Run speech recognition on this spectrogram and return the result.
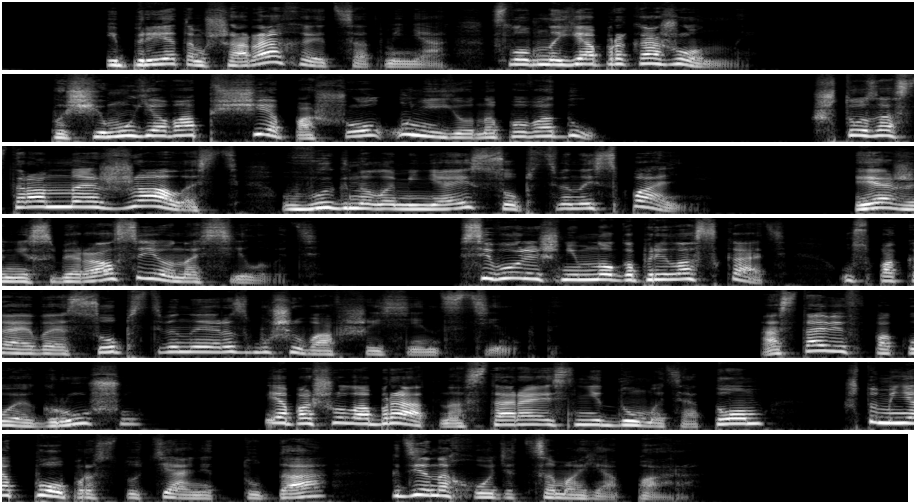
И при этом шарахается от меня, словно я прокаженный. Почему я вообще пошел у нее на поводу? Что за странная жалость выгнала меня из собственной спальни? Я же не собирался ее насиловать. Всего лишь немного приласкать, успокаивая собственные разбушевавшиеся инстинкты. Оставив в покое грушу, я пошел обратно, стараясь не думать о том, что меня попросту тянет туда, где находится моя пара.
